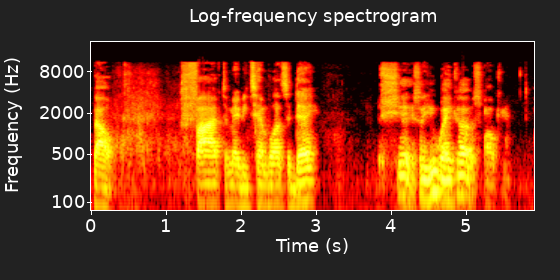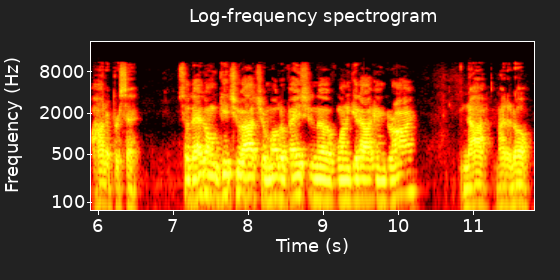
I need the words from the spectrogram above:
About five to maybe ten blunts a day. Shit, so you wake up smoking. hundred percent. So that don't get you out your motivation of want to get out here and grind? Nah, not at all.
